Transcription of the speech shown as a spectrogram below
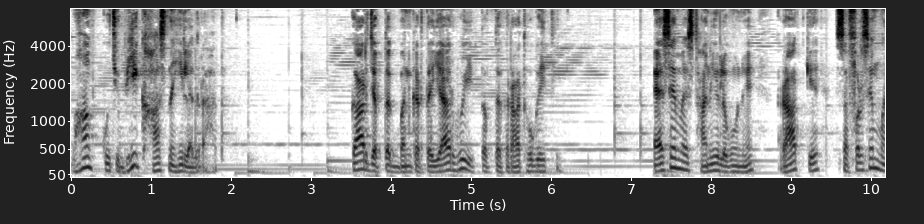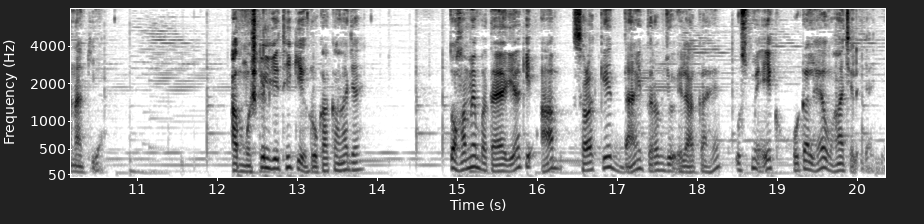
वहाँ कुछ भी खास नहीं लग रहा था। कार जब तक बनकर तैयार हुई, तब तक रात हो गई थी। ऐसे में स्थानीय लोगों ने रात के सफ़र से मना किया। अब मुश्किल ये थी कि रुका कहाँ जाए। तो हमें बताया गया कि आप सड़क के दाएँ तरफ़ जो इलाका है, उसमें एक होटल है, वहाँ चले जाइए।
